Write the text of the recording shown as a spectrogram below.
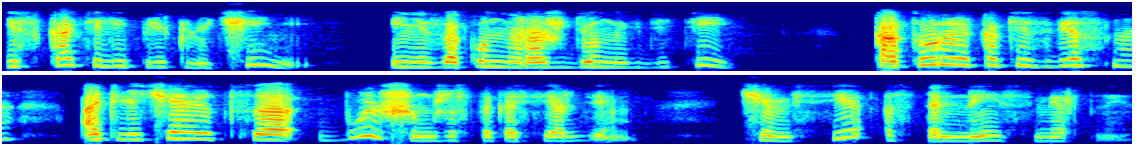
искателей приключений и незаконно рожденных детей, которые, как известно, отличаются большим жестокосердием, чем все остальные смертные.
